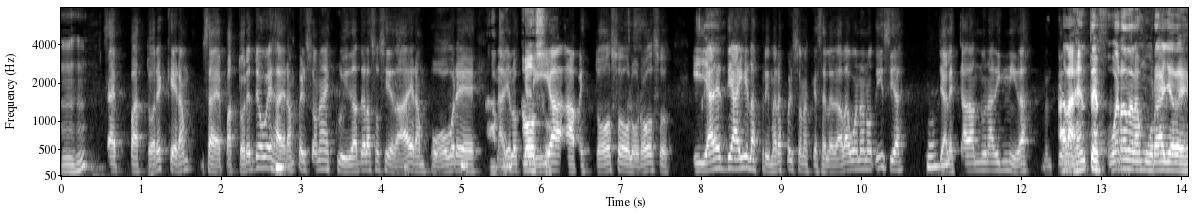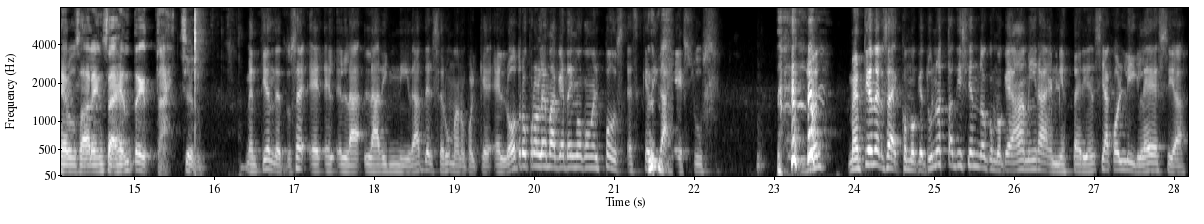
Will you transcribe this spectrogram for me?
O sea, pastores que eran, o sea, pastores de ovejas, eran personas excluidas de la sociedad, eran pobres, nadie los quería, apestosos, olorosos. Y ya desde ahí, las primeras personas que se le da la buena noticia, ya le está dando una dignidad. a la gente fuera de la muralla de Jerusalén, o sea, gente. ¿Me entiendes? Entonces, la, dignidad del ser humano, porque el otro problema que tengo con el post es que diga Jesús. ¿Me entiendes? O sea, como que tú no estás diciendo como que, ah, mira, en mi experiencia con la iglesia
